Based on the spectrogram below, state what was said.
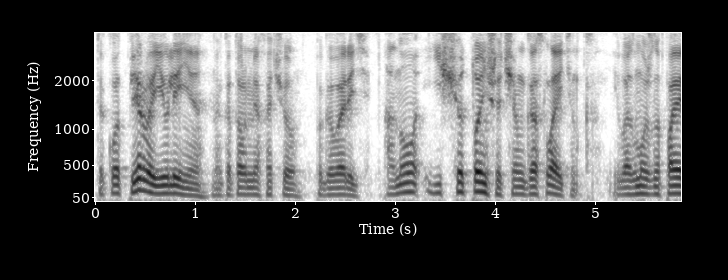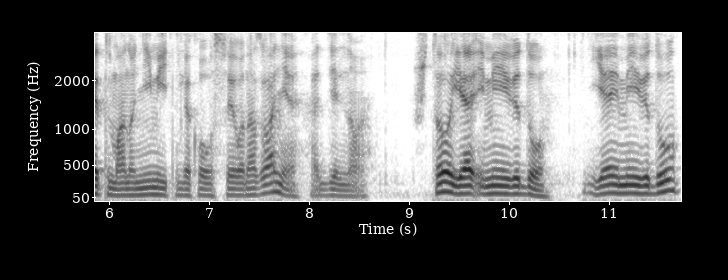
Так вот, первое явление, о котором я хочу поговорить, оно еще тоньше, чем гаслайтинг, и, возможно, поэтому оно не имеет никакого своего названия отдельного. Что я имею в виду? Я имею в виду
